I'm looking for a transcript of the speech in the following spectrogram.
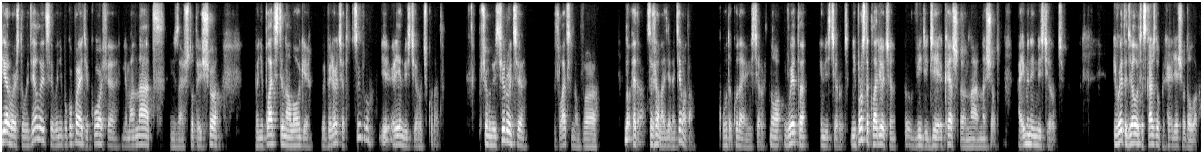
первое, что вы делаете, вы не покупаете кофе, лимонад, не знаю, что-то еще, вы не платите налоги, вы берете эту цифру и реинвестируете куда-то. Причем инвестируете желательно в... Ну, это совершенно отдельная тема там, куда, куда инвестировать. Но вы это инвестируете. Не просто кладете в виде кэша на, на счет, а именно инвестируете. И вы это делаете с каждого приходящего доллара.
